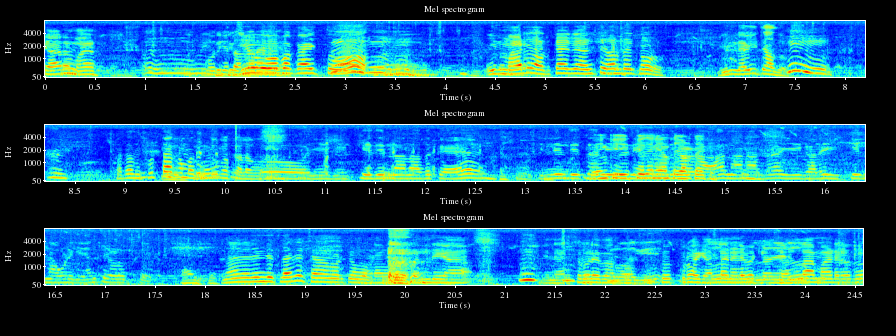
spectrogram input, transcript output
ಯಾರು ಮಾ- ಜೀವ ಹೋಗ್ಬೇಕಾಯ್ತು. ಇದು ಮಾಡಿದ್ರೆ ಅದಕ್ಕಾಗಿ ಅಂತ ಹೇಳ್ತೈತೆ ನೋಡು. ಇಲ್ಲ ಐತೆ ಅದು. ಅದನ್ನ ಸುಟ್ಟಾಕ ಮತ್ತೆ ಈಗ ಇಕ್ಕಿದ್ದೀನಿ ನಾನು ಅದಕ್ಕೆ. ಇಲ್ಲಿಂದ ಇಕ್ಕಿದೀನಿ ಅಂತ ಹೇಳ್ತೈತೆ ನಾನು ಅದ ಈಗಲೇ ಇಕ್ಕಿದ್ನ ಅವಳಿಗೆ ಅಂತ ಹೇಳುತ್ತೆ. ನಾನು ಇಲ್ಲಿಂದ ಇತ್ಲಾಗ ಚೆನ್ನಾಗಿ ನೋಡ್ಕೊಂಬೋದು ಬಂದಿಯ? ನಿನ್ನ ಹೆಸರುಳೆ ಸುತ್ತವಾಗಿ ಎಲ್ಲ ನಡಿಬೇಕು. ಎಲ್ಲ ಮಾಡಿರೋದು.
